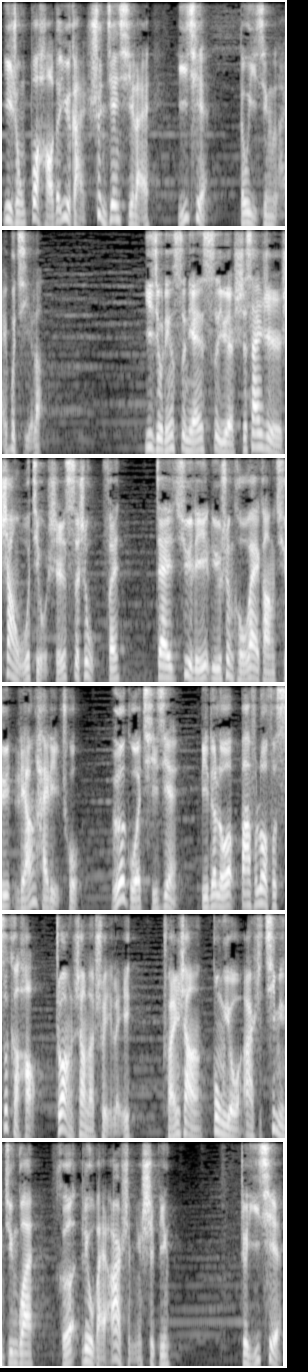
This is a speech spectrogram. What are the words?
一种不好的预感瞬间袭来，一切都已经来不及了。一九零四年四月十三日上午九时四十五分，在距离旅顺口外港区两海里处。俄国旗舰彼得罗·巴夫洛夫斯克号撞上了水雷，船上共有二十七名军官和六百二十名士兵。这一切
